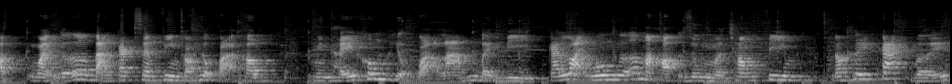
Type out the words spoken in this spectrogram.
học ngoại ngữ bằng cách xem phim có hiệu quả không mình thấy không hiệu quả lắm bởi vì cái loại ngôn ngữ mà họ dùng ở trong phim nó hơi khác với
